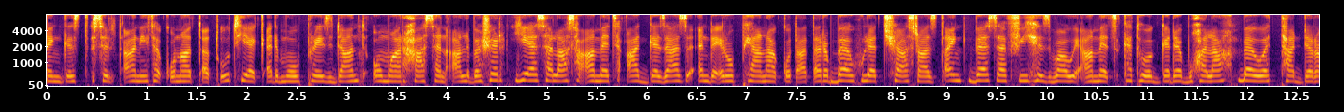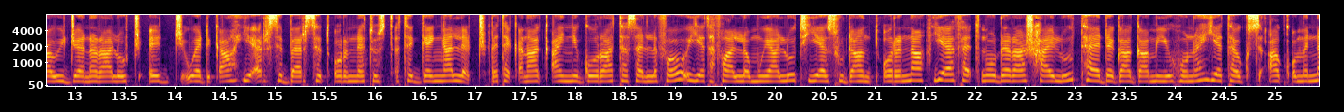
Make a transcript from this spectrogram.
መንግስት ስልጣን የተቆናጠጡት የቀድሞ ፕሬዝዳንት ኦማር ሐሰን አልበሽር የ30 ዓመት አገዛዝ እንደ አውሮፓውያን አቆጣጠር በ2019 በሰፊ ህዝባዊ አመጽ ከተወገደ በኋላ በወታደራዊ ጀነራሎች እጅ ወድቃ የእርስ በርስ ጦርነት ውስጥ ትገኛለች። በተቀናቃኝ ጎራ ተሰልፈው እየተፋለሙ ያሉት የሱዳን ጦርና የፈጥኖ ደራሽ ኃይሉ ተደጋጋሚ የሆነ የተኩስ አቁምና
